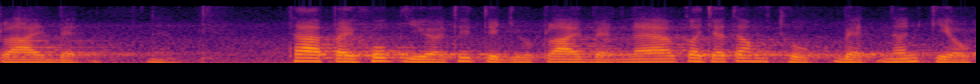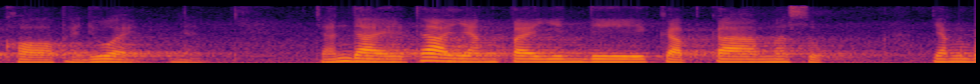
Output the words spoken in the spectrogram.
ปลายเบ็ด ถ้าไปฮุบเหยื่อที่ติดอยู่ปลายเบ็ดแล้วก็จะต้องถูกเบ็ดนั้นเกี่ยวคอไปด้วยฉันใดถ้ายังไปยินดีกับกามาสุข ยังไป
